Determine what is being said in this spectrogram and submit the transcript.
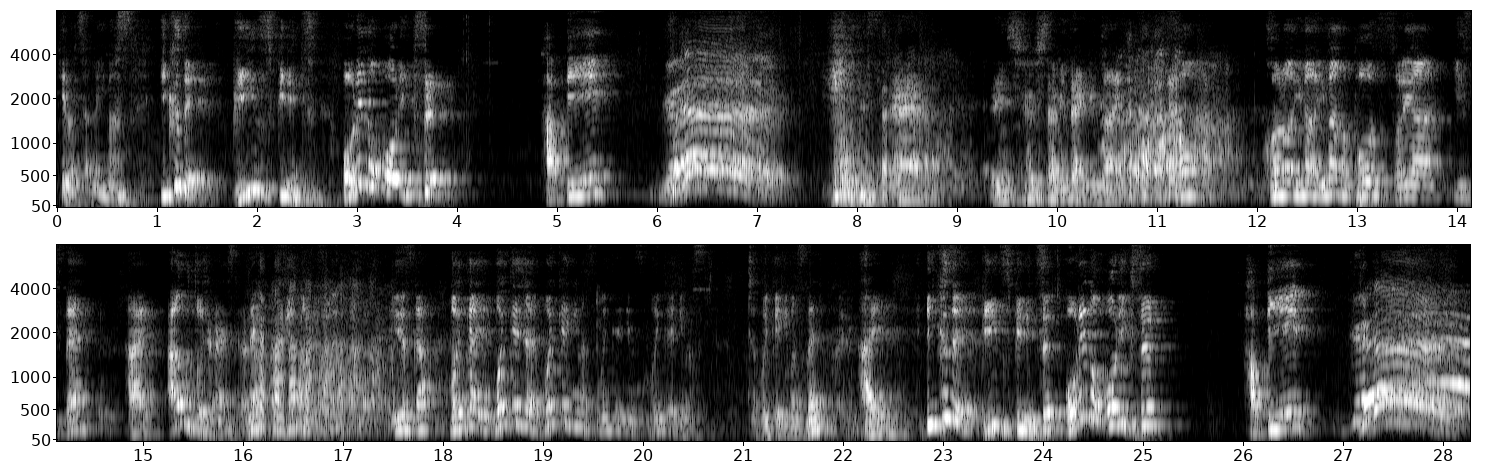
平野さんが言います。行くぜビーズスピリッツ俺のオリックスハッピーいいですね。練習したみたいにうまい。そ うこの今今のポーズそれがいいですね。はい。アウトじゃないですからね。いいですか？もう一回もう一回じゃあもう一回いきます。もう一回いきます。もう一回いきます。じゃあもう一回いきますね。はい。行くぜビーズスピリッツ俺のオリックスハッピー？いいぞ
